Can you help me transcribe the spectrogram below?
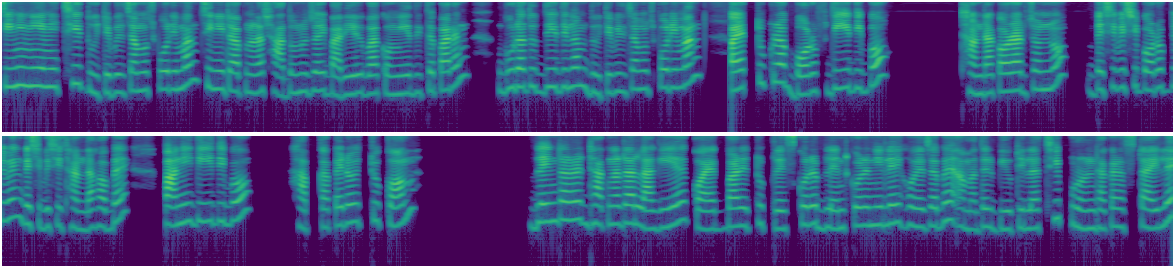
চিনি নিয়ে নিচ্ছি দুই টেবিল চামচ পরিমাণ। চিনিটা আপনারা স্বাদ অনুযায়ী বাড়িয়ে বা কমিয়ে দিতে পারেন। গুঁড়া দুধ দিয়ে দিলাম দুই টেবিল চামচ পরিমাণ। কয়েক টুকরা বরফ দিয়ে দিব ঠান্ডা করার জন্য। বেশি, বেশি বরফ দিবেন, বেশি, বেশি ঠান্ডা হবে। পানি দিয়ে দিব হাফ কাপেরও একটু কম। ব্লেন্ডারের ঢাকনাটা লাগিয়ে কয়েকবার একটু প্রেস করে ব্লেন্ড করে নিলেই হয়ে যাবে আমাদের বিউটি লাচ্ছি পুরান ঢাকার স্টাইলে।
